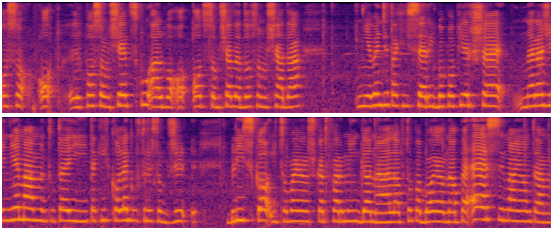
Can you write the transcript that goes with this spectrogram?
po, so- o, y, po sąsiedzku albo o, od sąsiada do sąsiada. Nie będzie takiej serii, bo po pierwsze na razie nie mam tutaj takich kolegów, którzy są blisko i co mają na przykład farminga na laptopa, mają na PS-y, mają tam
